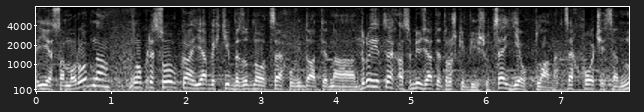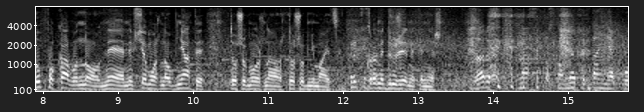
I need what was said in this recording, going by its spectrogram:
є саморобна опресовка, я би хотів би з одного цеху віддати на другий цех, а собі взяти трошки більшу. Це є в планах, це хочеться. Ну, поки воно не, не все можна обняти, то, що можна, то, що обнімається. Крім дружини, звісно. Зараз в нас основне питання по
